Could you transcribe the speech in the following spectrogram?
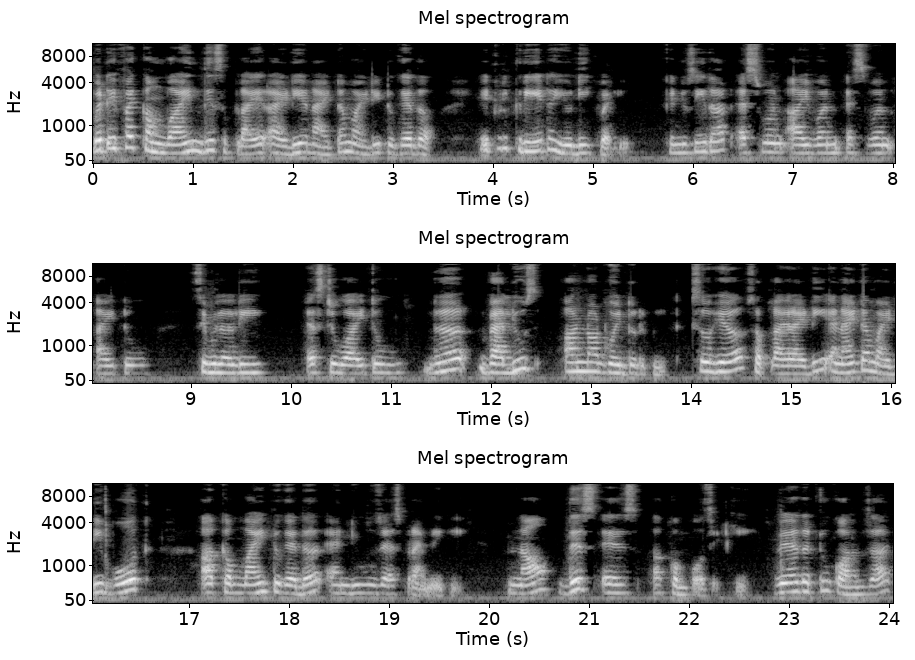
But if I combine the supplier ID and item ID together, it will create a unique value. Can you see that? S1, I1, S1, I2, Similarly, S2, Y2, the values are not going to repeat. So here supplier ID and item ID both are combined together and used as primary key. Now this is a composite key where the two columns are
